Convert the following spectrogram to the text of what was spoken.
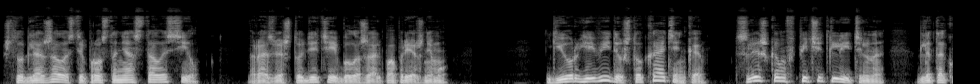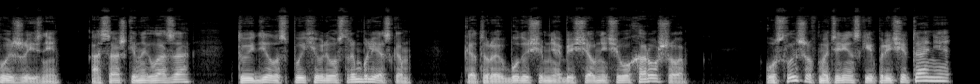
что для жалости просто не осталось сил. Разве что детей было жаль по-прежнему. Георгий видел, что Катенька слишком впечатлительна для такой жизни, а Сашкины глаза то и дело вспыхивали острым блеском, который в будущем не обещал ничего хорошего. Услышав материнские причитания,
